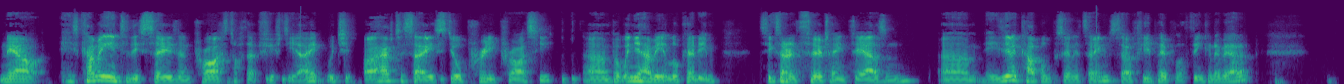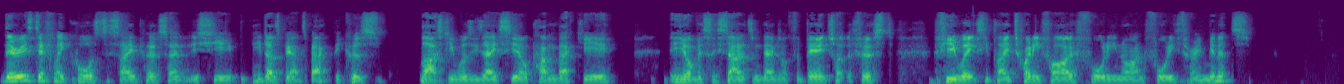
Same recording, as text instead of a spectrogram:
Now, he's coming into this season priced off that 58, which I have to say is still pretty pricey. Um, but when you're having a look at him, 613,000, um, he's in a couple percent of teams, so a few people are thinking about it. There is definitely cause to say, per se, that this year he does bounce back because last year was his ACL comeback year. He obviously started some games off the bench, like the first few weeks he played 25, 49, 43 minutes.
